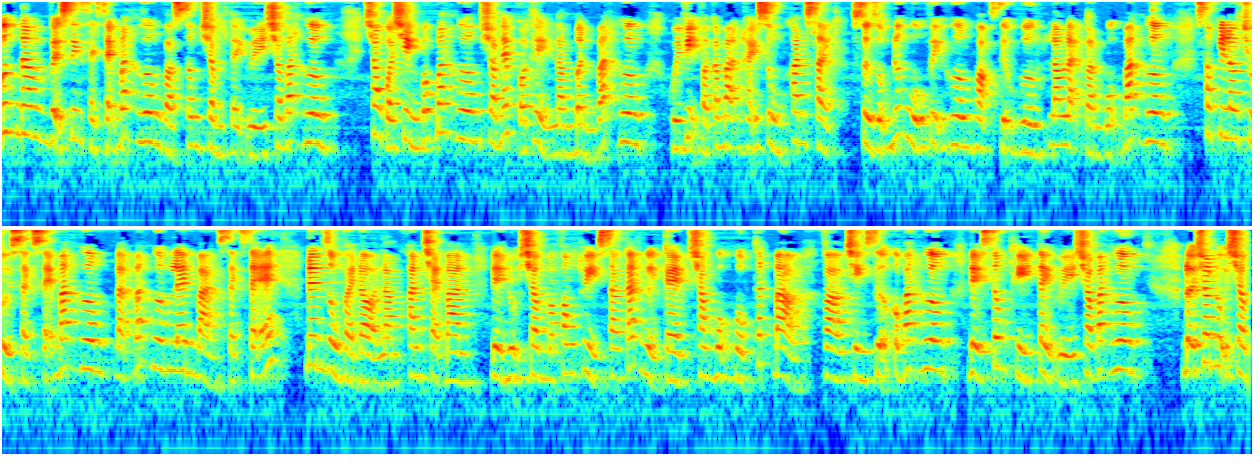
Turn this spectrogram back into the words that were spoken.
Bước 5. Vệ sinh sạch sẽ bát hương và sông trầm tẩy uế cho bát hương. Trong quá trình bốc bát hương, cho nếp có thể làm bẩn bát hương. Quý vị và các bạn hãy dùng khăn sạch, sử dụng nước ngũ vị hương hoặc rượu gừng lau lại toàn bộ bát hương. Sau khi lau chùi sạch sẽ bát hương, đặt bát hương lên bàn sạch sẽ. Nên dùng vải đỏ làm khăn trải bàn để nụ trầm mà phong thủy sa cát gửi kèm trong bộ hộp thất bảo vào chính giữa của bát hương để sông khí tẩy uế cho bát hương. Đợi cho nụi trầm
